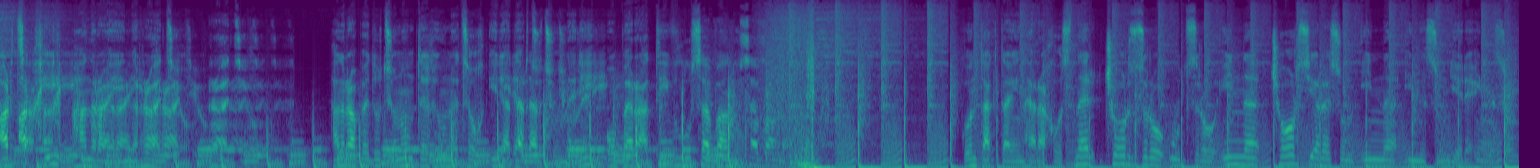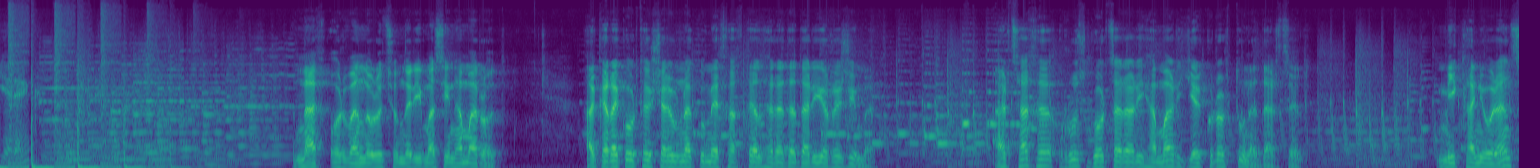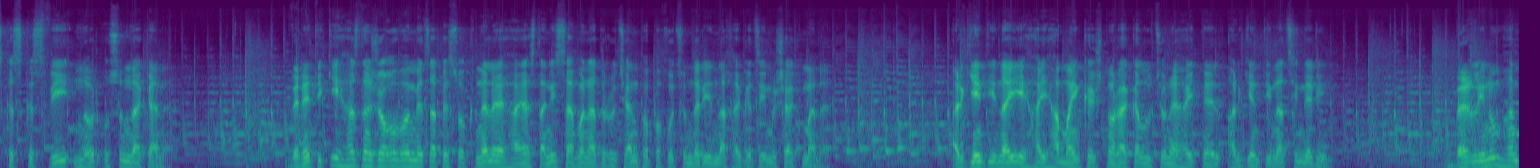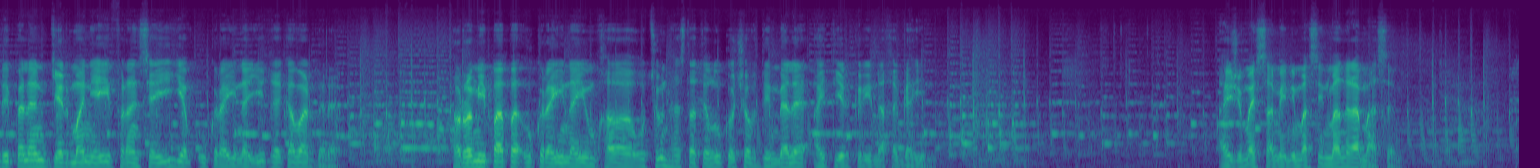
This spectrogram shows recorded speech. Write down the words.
Արցախի հանրային ռադիո, ռադիո։ Հանրապետությունում տեղի ունեցող իրադարձությունների օպերատիվ լուսաբանում։ Կոնտակտային հեռախոսներ 40809 43993։ 93։ Նախ օրվան նորությունների մասին համարոտ։ Հակառակորդը շարունակում է խախտել հրադադարի ռեժիմը։ Արցախը ռուս գործարարի համար երկրորդ տուն է դարձել։ Մի քանի օր անց կսկսվի նոր ուսումնականը։ Վենետիկի հանձնաժողովը մեծապես օգնել է Հայաստանի սահմանադրության փոփոխությունների նախագծի մշակմանը։ Արգենտինայի հայ համայնքը շնորհակալություն է հայտնել արգենտինացիներին։ Բերլինում հանդիպել են Գերմանիայի, Ֆրանսիայի եւ Ուկրաինայի ղեկավարները։ Ռոմի Պապը Ուկրաինայում խաղաղություն հաստատելու կոչով դիմել է այդ երկրի նախագահին։ Այժմ այս ամենի մասին մանրամասը։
